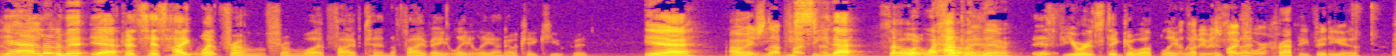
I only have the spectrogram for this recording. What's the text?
Yeah, a little bit. Yeah. Because his height went from from what five ten to five eight lately on OKCupid. Yeah. I mean, He's not you see that? So what, what so- happened and there? His viewers did go up lately. thought he was because of that Crappy video.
